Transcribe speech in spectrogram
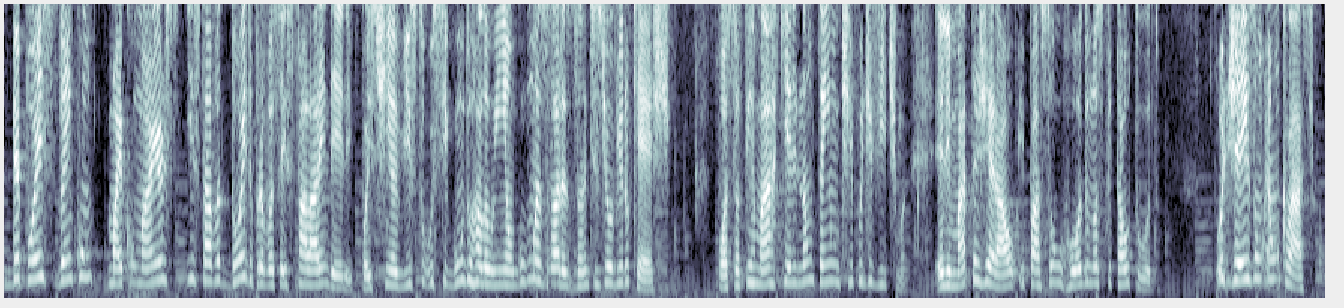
Depois vem com Michael Myers e estava doido pra vocês falarem dele, pois tinha visto o segundo Halloween algumas horas antes de ouvir o cast. Posso afirmar que ele não tem um tipo de vítima. Ele mata geral e passou o rodo no hospital todo. O Jason é um clássico,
